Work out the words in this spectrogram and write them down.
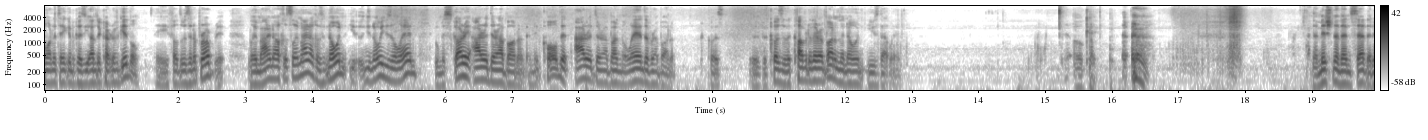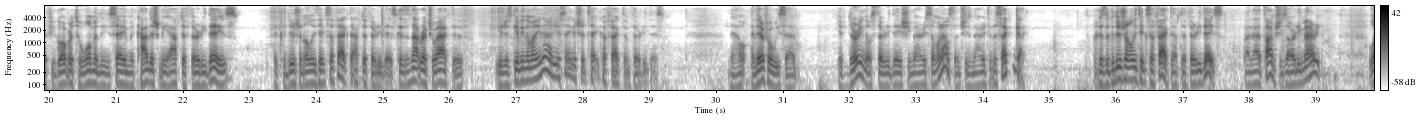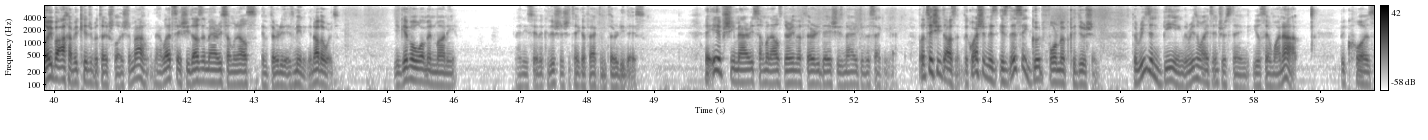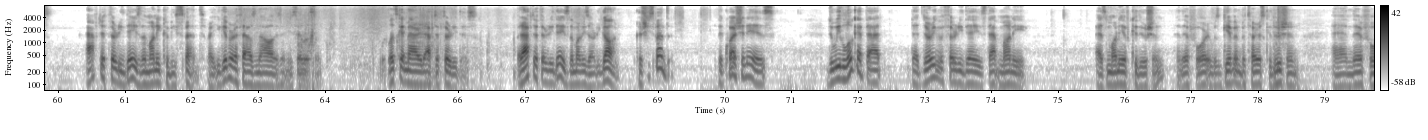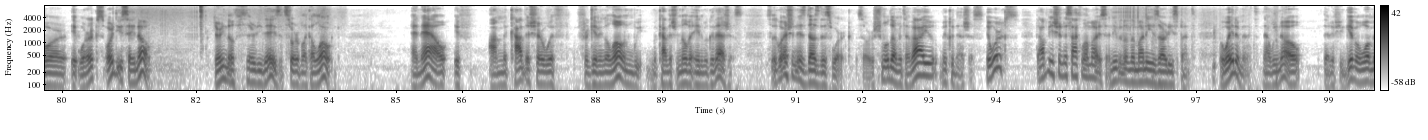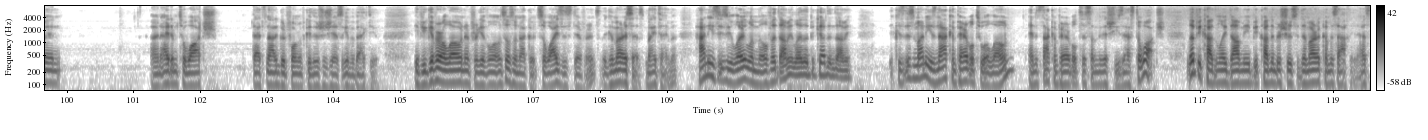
want to take it because he undercut Rav Gidel. He felt it was inappropriate. No one, you, you know, used the land and they called it Ara the land of Rabbanim, because it was because of the covenant of the Rabbanim that no one used that land. Okay. The Mishnah then said that if you go over to a woman and you say Mekadesh me after 30 days, the Kedushin only takes effect after 30 days because it's not retroactive. You're just giving the money now and you're saying it should take effect in 30 days. Now, and therefore we said, if during those 30 days she marries someone else, then she's married to the second guy. Because the Kedushin only takes effect after 30 days. By that time, she's already married. Now, let's say she doesn't marry someone else in 30 days, meaning, in other words, you give a woman money and you say the kedusha should take effect in 30 days. If she marries someone else during the 30 days, she's married to the second guy. Let's say she doesn't. The question is, is this a good form of kedushin? The reason being, the reason why it's interesting, you'll say, why not? Because after 30 days, the money could be spent, right? You give her $1,000 and you say, listen, let's get married after 30 days. But after 30 days, the money's already gone because she spent it. The question is, do we look at that, that during the 30 days, that money as money of kedushin, and therefore it was given b'teres kedushin, and therefore it works? Or do you say no? During those thirty days, it's sort of like a loan. And now, if I'm mekadesh with forgiving a loan, we mekadesh milva ein mekudeshes. So the question is, does this work? So Shmuel Damitavayu mekudeshes. It works. And even though the money is already spent. But wait a minute. Now we know that if you give a woman an item to watch, that's not a good form of kedusha. She has to give it back to you. If you give her a loan and forgive the loan, it's also not good. So why is this different? The Gemara says, "My time, hani zizi loyla milva dami loyla dami." Because this money is not comparable to a loan, and it's not comparable to something that she's asked to watch. It's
